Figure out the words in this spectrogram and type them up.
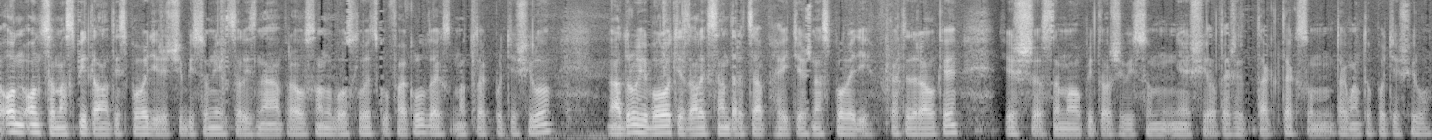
on, on sa ma spýtal na tej spovedi, že či by som nechcel ísť na pravoslavnú bohosloveckú fakultu, tak ma to tak potešilo. No a druhý bol otec Aleksandr Cap, hej, tiež na spovedi v katedrálke. Tiež sa ma opýtal, že by som nešiel, takže tak, tak, som, tak ma to potešilo.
